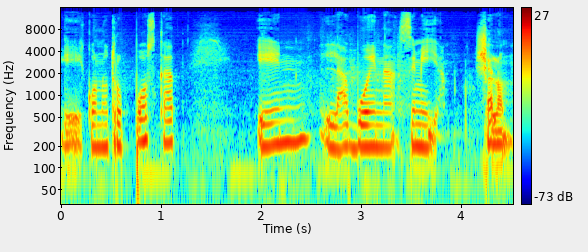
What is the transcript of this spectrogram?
eh, con otro podcast en la buena semilla. Shalom.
